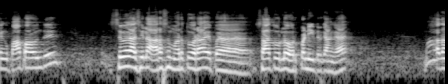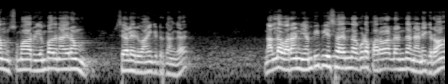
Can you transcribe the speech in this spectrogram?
எங்கள் பாப்பா வந்து சிவகாசியில் அரசு மருத்துவராக இப்போ சாத்தூரில் ஒர்க் பண்ணிகிட்டு இருக்காங்க மாதம் சுமார் எண்பதனாயிரம் சேலரி வாங்கிட்டு இருக்காங்க நல்ல வரான் எம்பிபிஎஸ்ஸாக இருந்தால் கூட பரவாயில்லன்னு தான் நினைக்கிறோம்.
